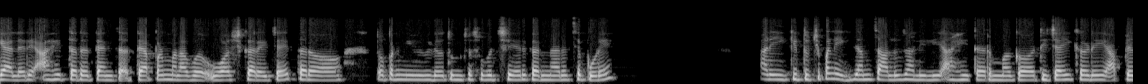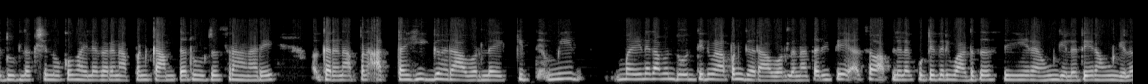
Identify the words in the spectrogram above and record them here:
गॅलरी आहेत तर त्यांच्या त्या पण मला वॉश करायच्या आहेत. तर तो पण मी व्हिडिओ तुमच्यासोबत शेअर करणारच आहे पुढे. आणि किटूची पण एक्झाम चालू झालेली आहे तर मग तिच्याहीकडे आपले दुर्लक्ष नको व्हायला कारण आपण काम तर रोजच राहणार आहे. कारण आपण आत्ताही घर आवरलंय. की मी महिन्यात आपण दोन तीन वेळा आपण घर आवरलं ना तरी ते असं आपल्याला कुठेतरी वाटत असते हे राहून गेलं ते राहून गेलं.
